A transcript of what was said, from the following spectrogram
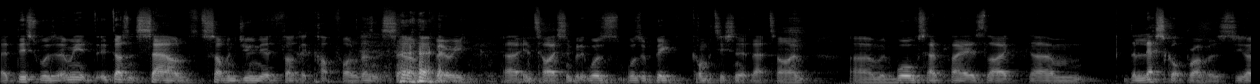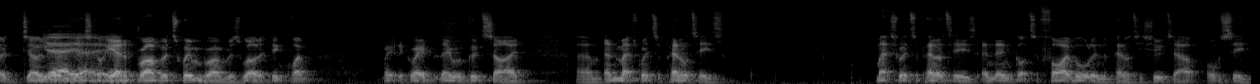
Uh, this was, I mean, it, it doesn't sound Southern Junior Floodlit Cup final doesn't sound very uh, enticing, but it was was a big competition at that time. Um, and Wolves had players like um, the Lescott brothers. You know, Joe Yeah, yeah, Lescott. He had a brother, a twin brother as well. That didn't quite make the grade, but they were a good side. Um, and the match went to penalties. Match went to penalties, and then got to five all in the penalty shootout. Obviously,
